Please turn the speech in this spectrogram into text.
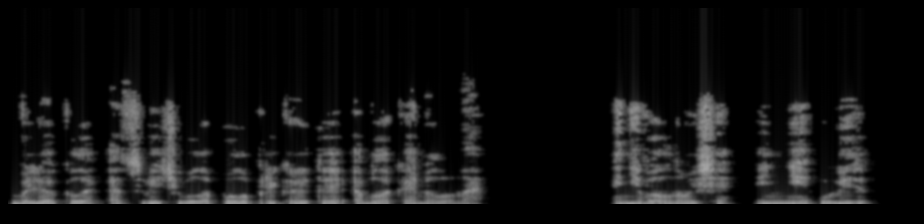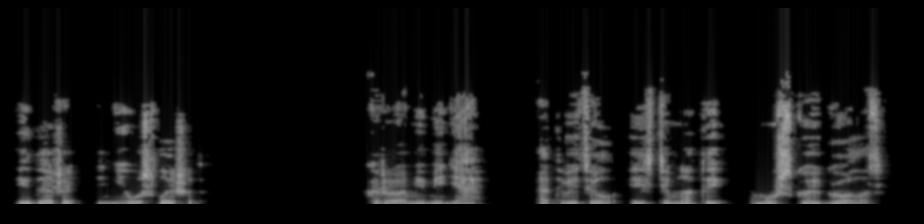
блекло отсвечивала полуприкрытая облаками луна. «Не волнуйся, не увидит и даже не услышит». «Кроме меня», — ответил из темноты мужской голос.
